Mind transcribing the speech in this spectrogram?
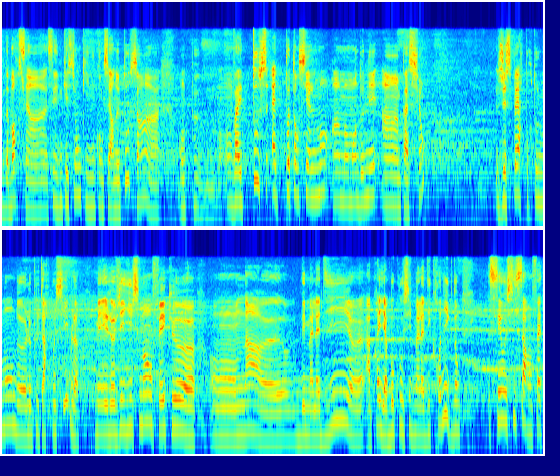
D'abord, c'est un, une question qui nous concerne tous. Hein. On, va tous être potentiellement à un moment donné un patient. J'espère pour tout le monde le plus tard possible, mais le vieillissement fait que euh, on a euh, des maladies. Euh, après, il y a beaucoup aussi de maladies chroniques. Donc, c'est aussi ça en fait.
